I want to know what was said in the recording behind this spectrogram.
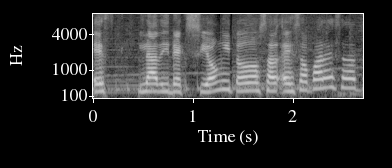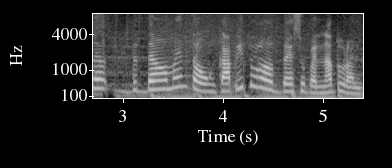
Es la dirección y todo, o sea, eso parece de, de- de momento un capítulo de Supernatural.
